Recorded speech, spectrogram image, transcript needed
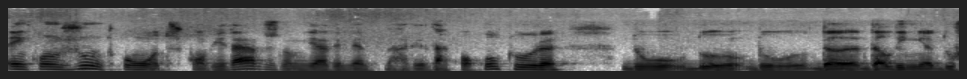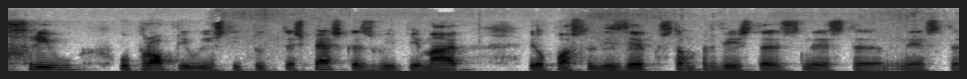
em conjunto com outros convidados, nomeadamente na área da aquacultura, do, do, do, da, da, linha do frio, o próprio Instituto das Pescas, o IPMAR. Eu posso dizer que estão previstas neste, neste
